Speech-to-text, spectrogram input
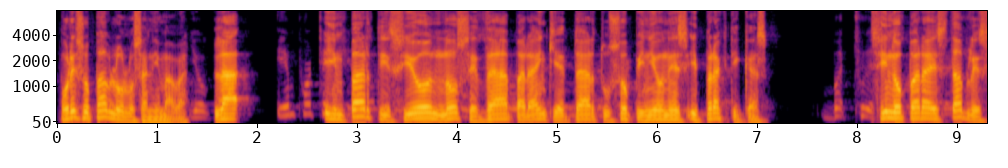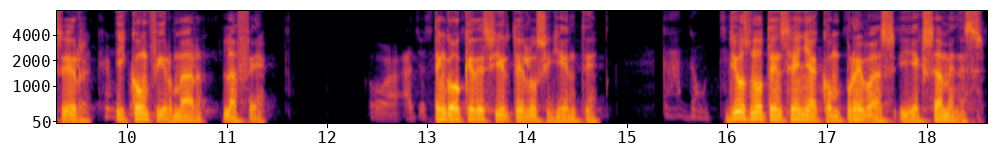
Por eso Pablo los animaba. La impartición no se da para inquietar tus opiniones y prácticas, sino para establecer y confirmar la fe. Tengo que decirte lo siguiente. Dios no te enseña con pruebas y exámenes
